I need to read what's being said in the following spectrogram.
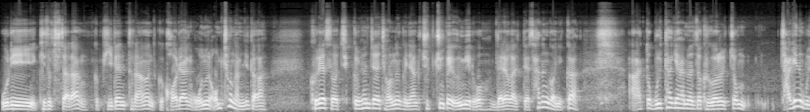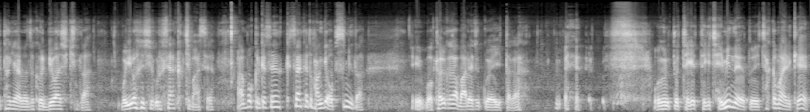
우리 기술 투자랑 그 비덴트랑은 그 거래량이 오늘 엄청납니다. 그래서 지금 현재 저는 그냥 줍줍의 의미로 내려갈 때 사는 거니까 아, 또 물타기 하면서 그거를 좀 자기는 물타기 하면서 그걸 미화시킨다. 뭐 이런 식으로 생각하지 마세요. 아, 뭐 그렇게 생각, 생각해도 관계 없습니다. 예, 뭐 결과가 말해줄 거예요 이따가 오늘 또 되게 되게 재밌네요 또 자꾸만 이렇게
